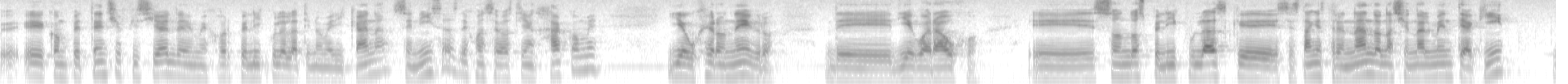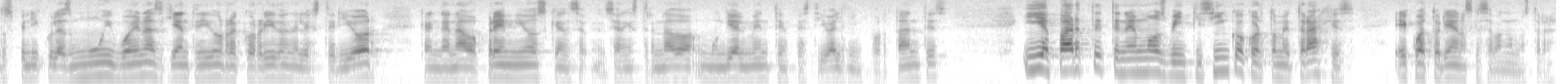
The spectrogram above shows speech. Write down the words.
eh, competencia oficial de Mejor Película Latinoamericana, Cenizas, de Juan Sebastián Jacome, y Agujero Negro, de Diego Araujo. Eh, son dos películas que se están estrenando nacionalmente aquí, dos películas muy buenas que han tenido un recorrido en el exterior, que han ganado premios, que han, se han estrenado mundialmente en festivales importantes. Y aparte tenemos 25 cortometrajes ecuatorianos que se van a mostrar.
